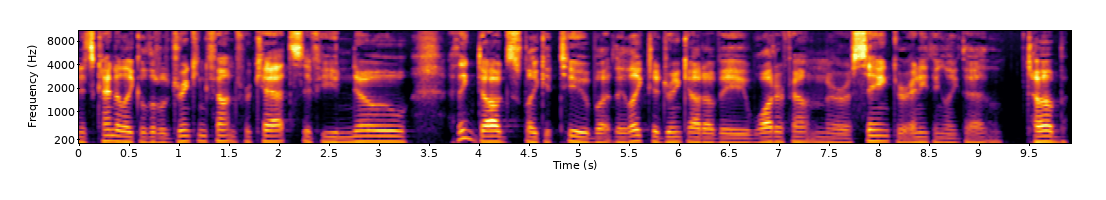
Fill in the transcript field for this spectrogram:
And it's kind of like a little drinking fountain for cats. If you know, I think dogs like it too, but they like to drink out of a water fountain or a sink or anything like that, tub,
